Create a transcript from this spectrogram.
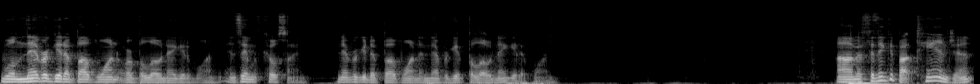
will never get above 1 or below negative 1. And same with cosine. Never get above 1 and never get below negative 1. Um, if I think about tangent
